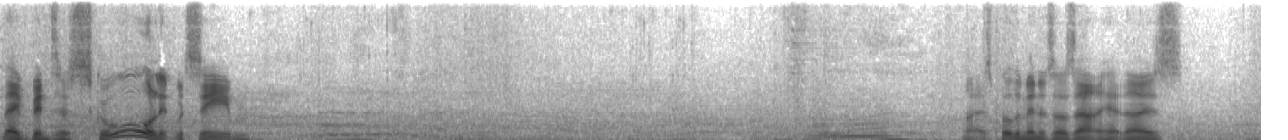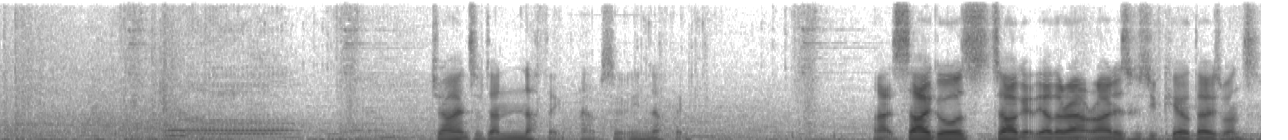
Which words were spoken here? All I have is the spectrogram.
They've been to school, it would seem. Right, let's pull the Minotaurs out and hit those. Giants have done nothing. Absolutely nothing. Right, Cygors, target the other Outriders because you've killed those ones.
